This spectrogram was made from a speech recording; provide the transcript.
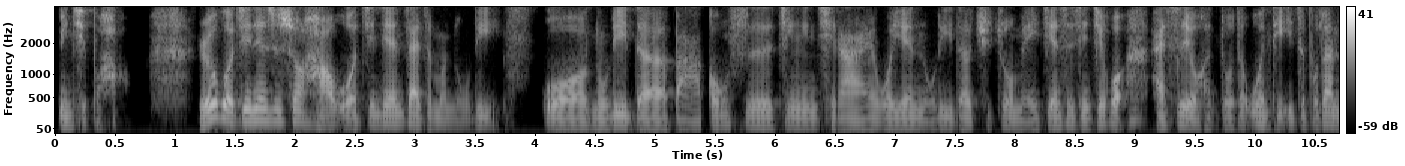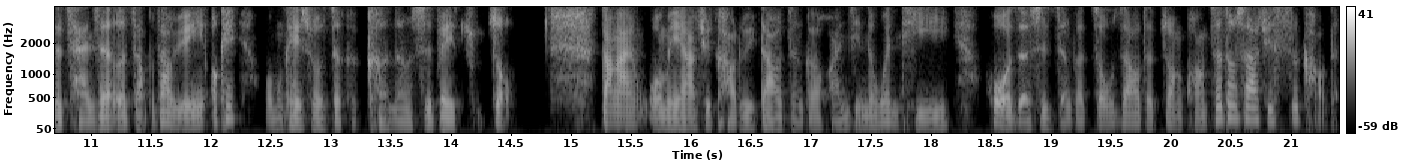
运气不好。如果今天是说好，我今天再怎么努力，我努力的把公司经营起来，我也努力的去做每一件事情，结果还是有很多的问题一直不断的产生，而找不到原因。OK，我们可以说这个可能是被诅咒。当然，我们也要去考虑到整个环境的问题，或者是整个周遭的状况，这都是要去思考的。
